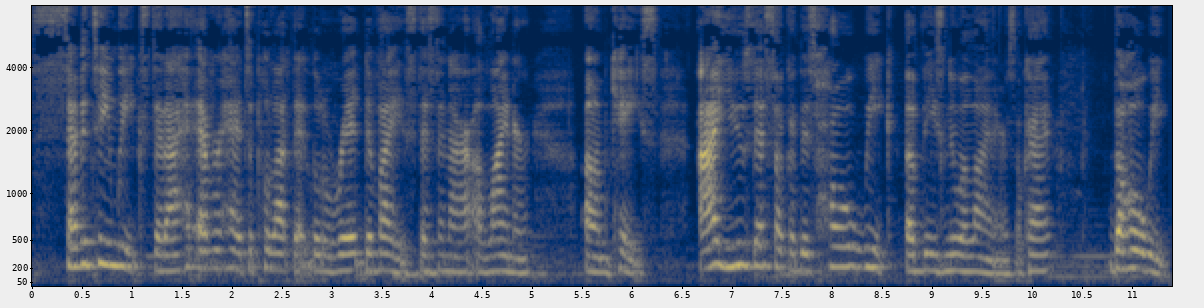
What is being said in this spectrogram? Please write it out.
17 weeks that I ever had to pull out that little red device that's in our aligner um, case. I used that sucker this whole week of these new aligners, okay? The whole week.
